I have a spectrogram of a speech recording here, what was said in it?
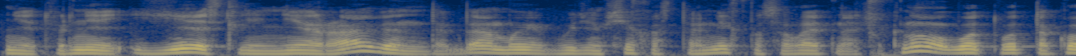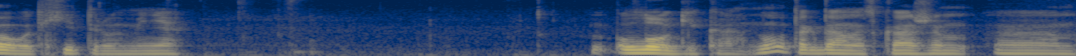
нет, вернее, если не равен, тогда мы будем всех остальных посылать нафиг. Ну, вот, вот такой вот хитрый у меня логика. Ну, тогда мы скажем, э,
